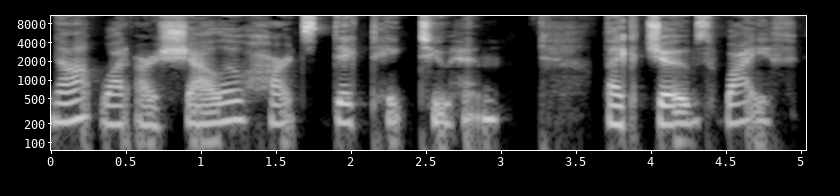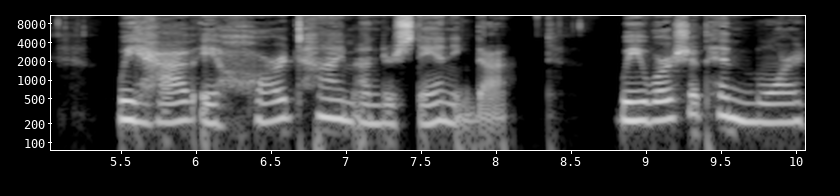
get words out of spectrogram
not what our shallow hearts dictate to Him. Like Job's wife, we have a hard time understanding that. We worship Him more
